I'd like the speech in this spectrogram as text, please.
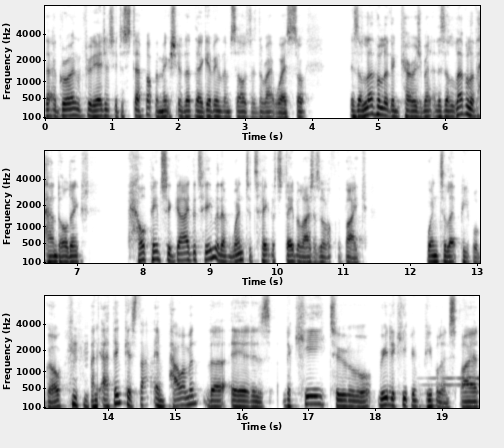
that are growing through the agency to step up and make sure that they're giving themselves in the right way. So there's a level of encouragement and there's a level of handholding, helping to guide the team and then when to take the stabilizers off the bike, when to let people go. and I think it's that empowerment that is the key to really keeping people inspired.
